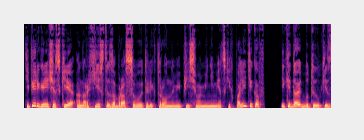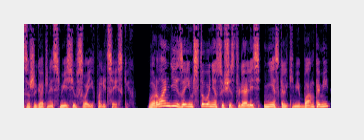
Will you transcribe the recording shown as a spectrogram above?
Теперь греческие анархисты забрасывают электронными письмами немецких политиков и кидают бутылки с зажигательной смесью в своих полицейских. В Ирландии заимствования осуществлялись несколькими банками,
